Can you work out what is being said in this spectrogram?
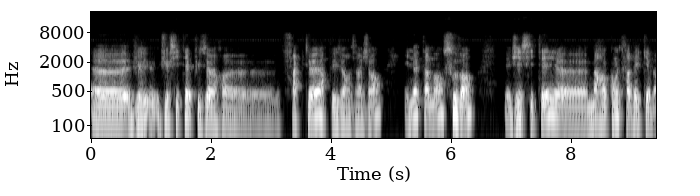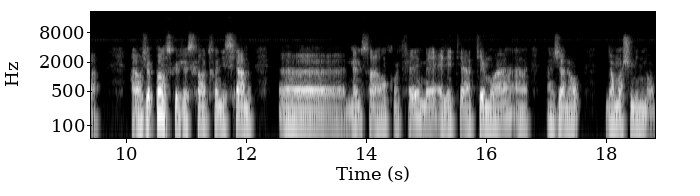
Euh, je, citais plusieurs euh, facteurs, plusieurs agents, et notamment, souvent, j'ai cité ma rencontre avec Eva. Alors je pense que je serai entre en islam euh, même sans la rencontrer, mais elle était un témoin, un, jalon dans mon cheminement.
